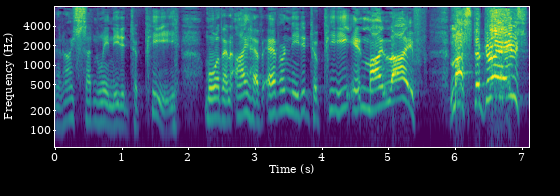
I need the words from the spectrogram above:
And I suddenly needed to pee more than I have ever needed to pee in my life. Master Graves!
